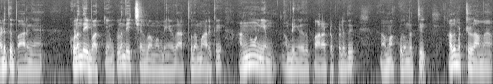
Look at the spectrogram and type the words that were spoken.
அடுத்து பாருங்கள் குழந்தை பாக்கியம் குழந்தை செல்வம் அப்படிங்கிறது அற்புதமாக இருக்குது அன்னோன்யம் அப்படிங்கிறது பாராட்டப்படுது ஆமாம் குடும்பத்தில். அது மட்டும் இல்லாமல்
